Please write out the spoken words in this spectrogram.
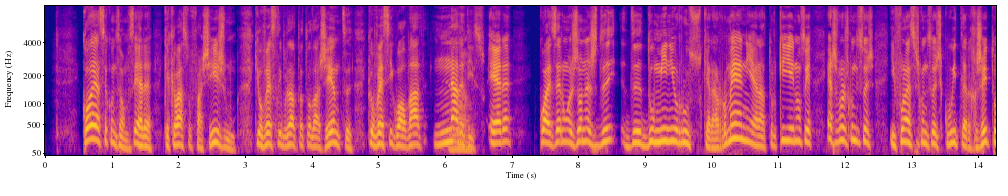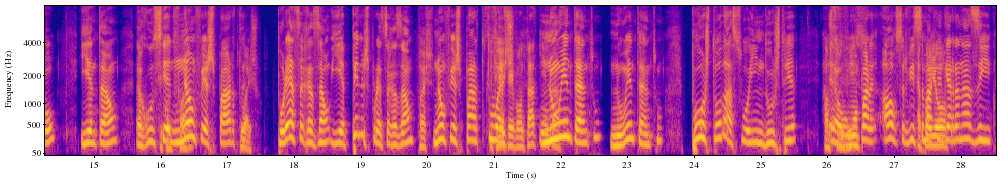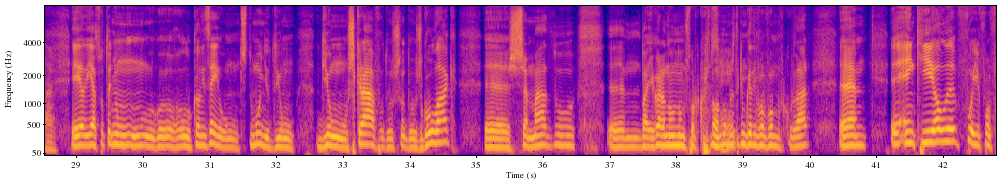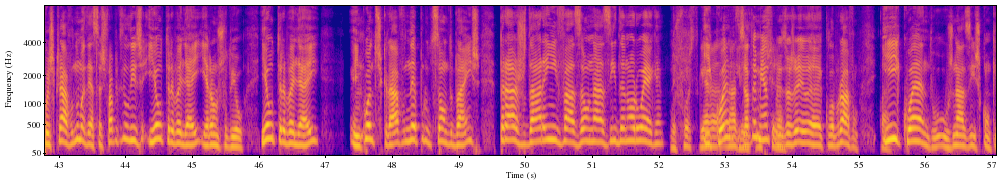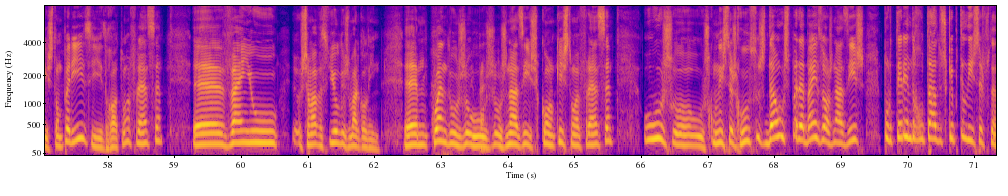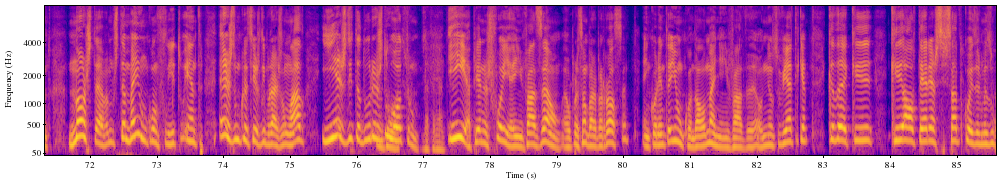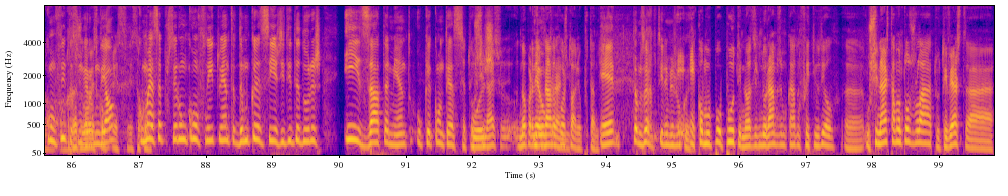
Qual é essa condição? Era que acabasse o fascismo, que houvesse liberdade para toda a gente, que houvesse igualdade? Nada Não. disso. Era quais eram as zonas de, de, domínio russo, que era a Roménia, era a Turquia e não sei. Estas foram as condições. E foram essas condições que o Hitler rejeitou, e então a Rússia não fez parte por essa razão e apenas por essa razão pois. não fez parte do eixo. Vontade, no entanto, no entanto, pôs toda a sua indústria ao, é, serviço. Uma par, ao serviço da máquina de guerra nazi. Claro. Aliás, eu tenho um, um, localizei um testemunho de um, de um escravo dos, dos Gulag uh, chamado. Um, bem, agora não, não me estou a recordar o nome, mas daqui um bocadinho vou, vou-me recordar. Um, em que ele foi, foi, foi escravo numa dessas fábricas. Ele diz: Eu trabalhei, era um judeu, eu trabalhei enquanto escravo, na produção de bens para ajudar a invasão nazi da Noruega. No esforço de guerra e quando, nazi, Exatamente, mas eles uh, colaboravam. Claro. E quando os nazis conquistam Paris e derrotam a França, uh, vem o... chamava-se Julius Margolin. Uh, quando os, os, os nazis conquistam a França, os, os comunistas russos dão os parabéns aos nazis por terem derrotado os capitalistas. Portanto, nós estávamos também um conflito entre as democracias liberais de um lado e as ditaduras do, do outro. outro. E apenas foi a invasão, a Operação Barbarossa, em 41, quando a Alemanha invade a União Soviética, que, que, que altera este estado de coisas. Mas o conflito da Segunda Guerra Mundial começa por ser um conflito entre democracias e ditaduras exatamente o que acontece hoje. Sinais, não perdemos nada com a história, portanto. É, estamos a repetir a mesma é, coisa. É como o Putin, nós ignorámos um bocado o feitio dele. Uh, os sinais estavam todos lá. Tu tiveste há,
